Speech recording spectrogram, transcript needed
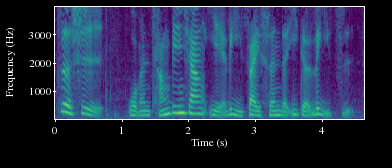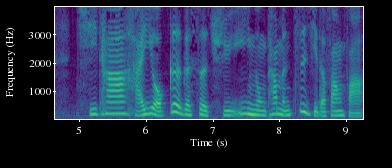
这是我们长滨乡野力再生的一个例子。其他还有各个社区应用他们自己的方法，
